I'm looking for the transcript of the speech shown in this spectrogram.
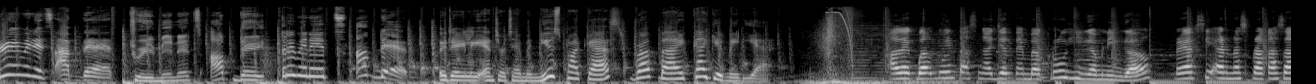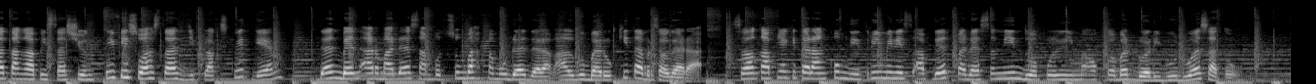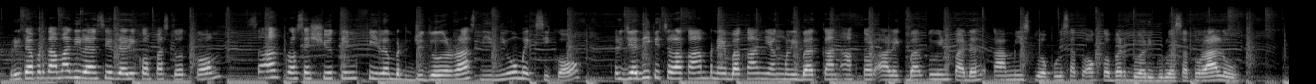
3 Minutes Update. 3 Minutes Update. 3 Minutes Update. A daily entertainment news podcast brought by KG Media. Alec Baldwin tak sengaja tembak kru hingga meninggal, reaksi Ernest Prakasa tanggapi stasiun TV swasta Jiplak Squid Game, dan band Armada sambut Sumpah Pemuda dalam album baru Kita Bersaudara. Selengkapnya kita rangkum di 3 Minutes Update pada Senin 25 Oktober 2021. Berita pertama dilansir dari kompas.com, saat proses syuting film berjudul Ras di New Mexico, terjadi kecelakaan penembakan yang melibatkan aktor Alec Baldwin pada Kamis 21 Oktober 2021 lalu.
